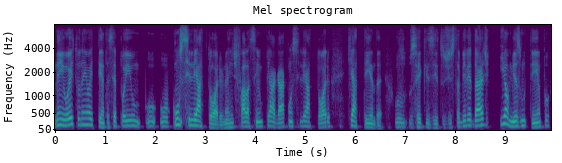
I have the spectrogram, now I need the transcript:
nem 8 nem 80, você põe o, o, o, conciliatório, né? A gente fala assim, um pH conciliatório que atenda os, os requisitos de estabilidade e, ao mesmo tempo,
